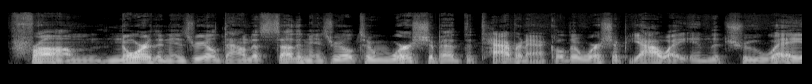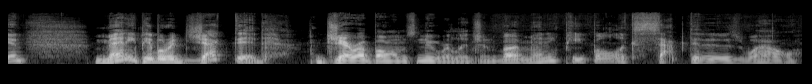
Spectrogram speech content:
from northern Israel down to southern Israel to worship at the tabernacle, to worship Yahweh in the true way. And many people rejected Jeroboam's new religion, but many people accepted it as well.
